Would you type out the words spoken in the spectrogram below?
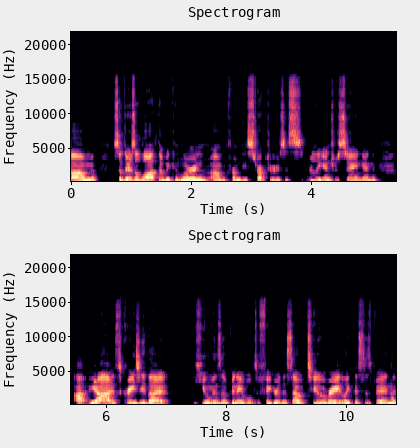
Um, so there's a lot that we can learn um, from these structures. It's really interesting, and uh, yeah, it's crazy that humans have been able to figure this out too, right? Like this has been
